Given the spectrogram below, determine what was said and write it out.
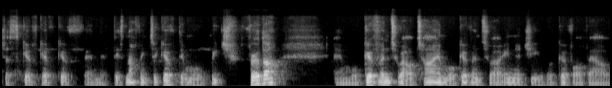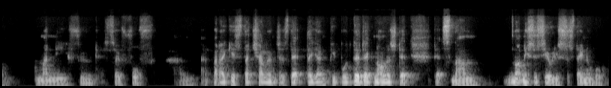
just give, give, give. And if there's nothing to give, then we'll reach further and we'll give into our time, we'll give into our energy, we'll give of our money, food, so forth. Um, but I guess the challenge is that the young people did acknowledge that that's um, not necessarily sustainable.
